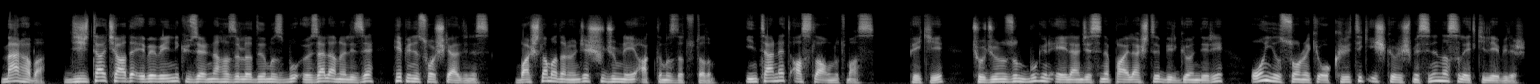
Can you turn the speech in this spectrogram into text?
Merhaba, dijital çağda ebeveynlik üzerine hazırladığımız bu özel analize hepiniz hoş geldiniz. Başlamadan önce şu cümleyi aklımızda tutalım. İnternet asla unutmaz. Peki, çocuğunuzun bugün eğlencesine paylaştığı bir gönderi 10 yıl sonraki o kritik iş görüşmesini nasıl etkileyebilir?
